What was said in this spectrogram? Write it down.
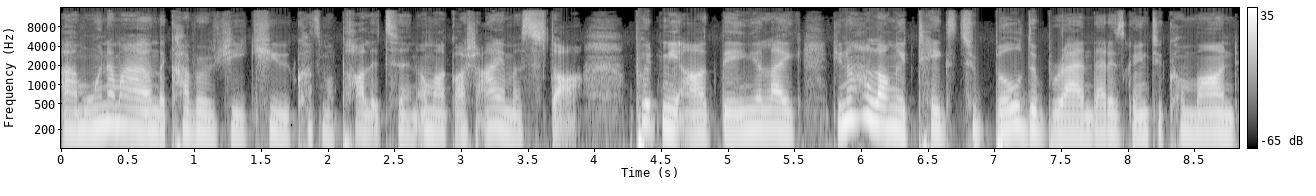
Um, when am I on the cover of GQ, Cosmopolitan? Oh my gosh, I am a star. Put me out there. And you're like, do you know how long it takes to build a brand that is going to command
